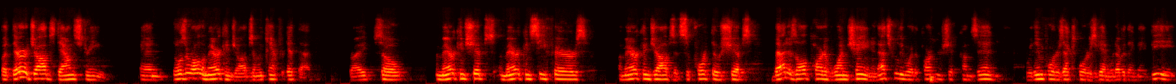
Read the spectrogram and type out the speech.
But there are jobs downstream, and those are all American jobs, and we can't forget that, right? So American ships, American seafarers, American jobs that support those ships, that is all part of one chain. And that's really where the partnership comes in with importers, exporters, again, whatever they may be,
